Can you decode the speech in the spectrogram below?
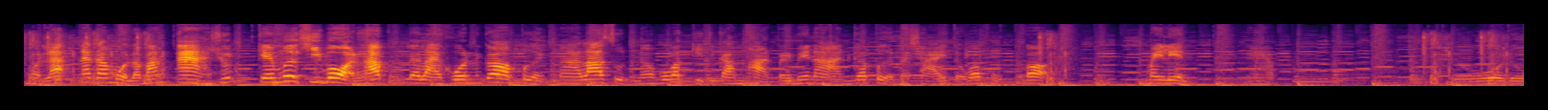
หมดละน่าจะหมดแล้วมั้งอะชุดเกมเมอร์คีย์บอร์ดครับ หลายๆ คนก็เปิดมาล่าสุดนะเพราะว่ากิจกรรมผ่านไปไม่นานก็เปิดมาใช้ แต่ว่าผมก็ไม่เล่นนะครับ ดูดู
